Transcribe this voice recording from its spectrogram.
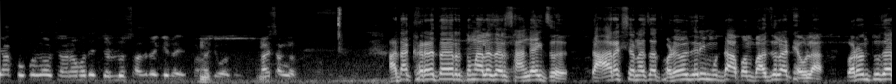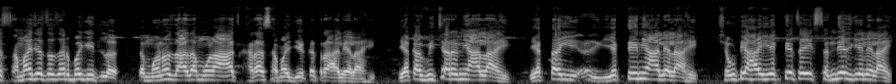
या कोपरगाव शहरामध्ये जल्लोष साजरा केलाय. आता खरं तर तुम्हाला जर सांगायचं तर आरक्षणाचा थोड्या वेळ जरी मुद्दा आपण बाजूला ठेवला परंतु जर समाजाचं जर बघितलं तर मनोज दादामुळं आज खरा समाज एकत्र आलेला आहे. एका विचाराने आला आहे एकता एकतेने आलेला आहे. शेवटी हा एकतेचा एक संदेश गेलेला आहे.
